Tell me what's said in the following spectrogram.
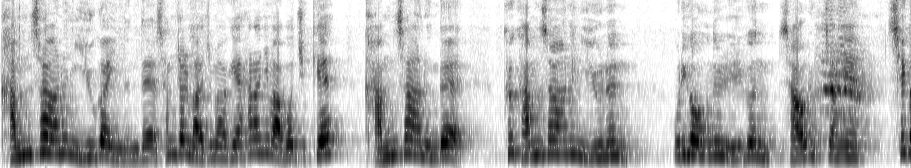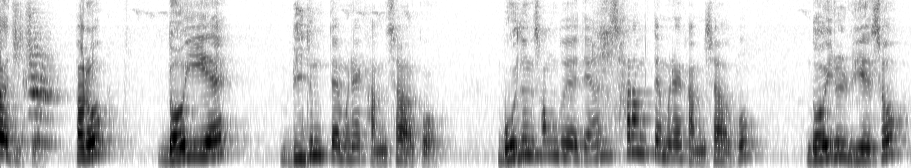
감사하는 이유가 있는데 3절 마지막에 하나님 아버지께 감사하는데 그 감사하는 이유는 우리가 오늘 읽은 4, 5, 6장의 세 가지죠. 바로 너희의 믿음 때문에 감사하고 모든 성도에 대한 사랑 때문에 감사하고 너희를 위해서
